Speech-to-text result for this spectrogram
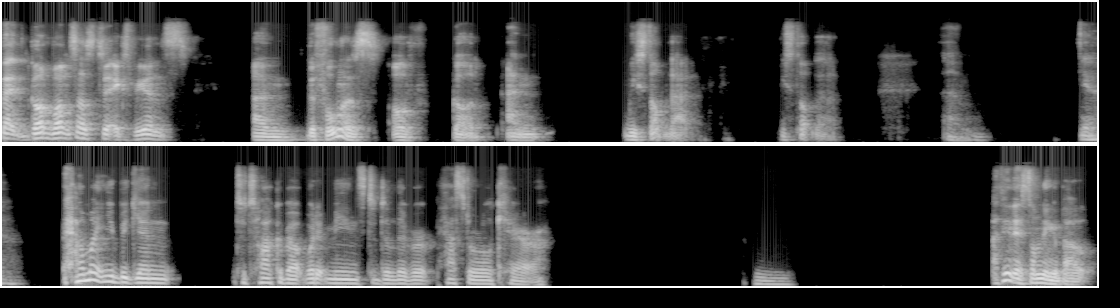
that god wants us to experience um the fullness of god and we stop that we stop that um yeah How might you begin to talk about what it means to deliver pastoral care? Hmm. i think there's something about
